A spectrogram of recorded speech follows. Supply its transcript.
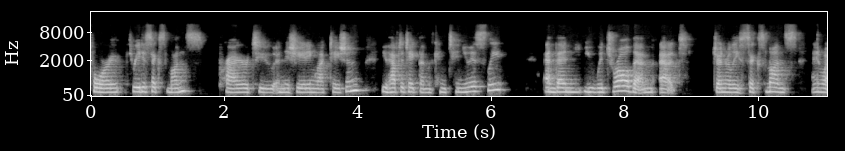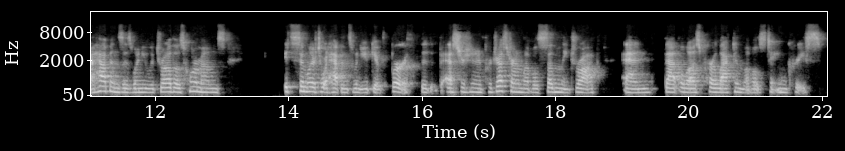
for three to six months prior to initiating lactation. You have to take them continuously, and then you withdraw them at generally six months. And what happens is when you withdraw those hormones, it's similar to what happens when you give birth. The estrogen and progesterone levels suddenly drop, and that allows prolactin levels to increase.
